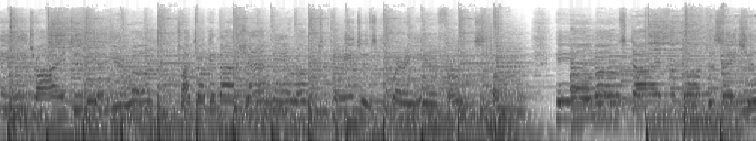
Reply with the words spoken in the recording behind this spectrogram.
he tried to be a hero. Tried talking about Shamiro to commuters wearing earphones. He almost died for conversation.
